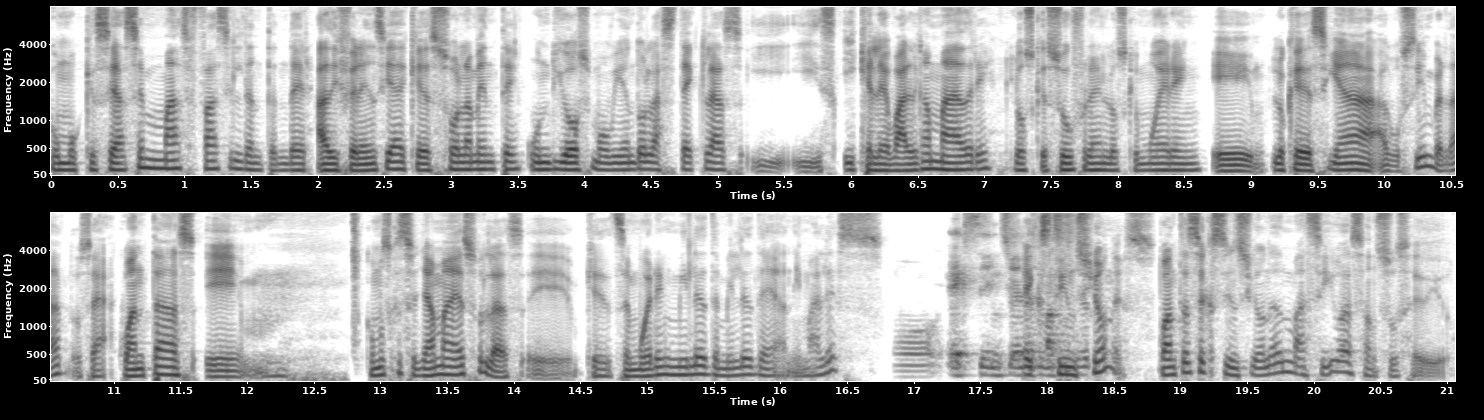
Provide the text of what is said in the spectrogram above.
como que se hace más fácil de entender, a diferencia de que es solamente un Dios moviendo las teclas y, que le valga madre los que sufren, los que mueren. Eh, lo que decía Agustín, ¿verdad? O sea, cuántas... Eh, ¿Cómo es que se llama eso? Las eh, que se mueren miles de miles de animales. O extinciones. Extinciones. ¿Cuántas extinciones masivas han sucedido?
